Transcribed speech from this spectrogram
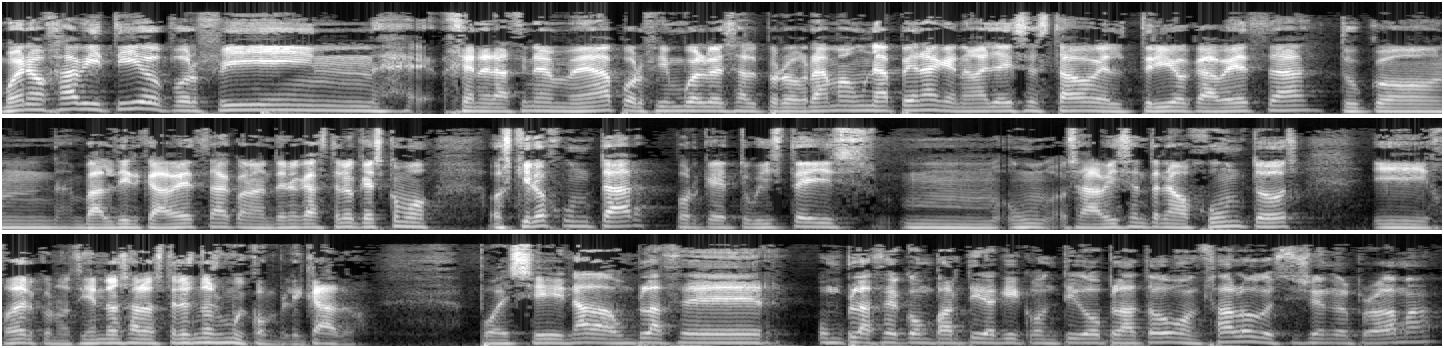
Bueno, Javi, tío, por fin, Generación MMA, por fin vuelves al programa. Una pena que no hayáis estado el trío Cabeza, tú con Valdir Cabeza, con Antonio Castelo, que es como, os quiero juntar porque tuvisteis, mm, un, o sea, habéis entrenado juntos y, joder, conociéndoos a los tres no es muy complicado. Pues sí, nada, un placer, un placer compartir aquí contigo, Plató, Gonzalo, que estoy siguiendo el programa.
